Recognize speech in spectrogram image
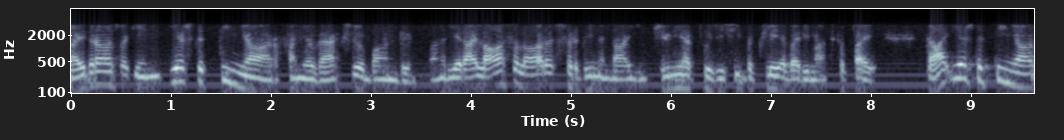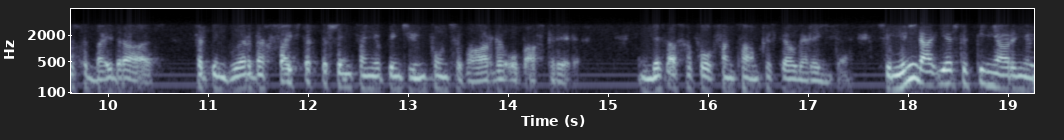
bydraes wat jy in die eerste 10 jaar van jou werksloopbaan doen, wanneer jy daai lae salaris verdien en daai junior posisie beklee by die maatskappy, daai eerste 10 jaar se bydraes verteenwoordig 50% van jou pensioenfonds se waarde op aftrede en dis as gevolg van saamgestelde rente. So moenie daai eerste 10 jaar in jou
